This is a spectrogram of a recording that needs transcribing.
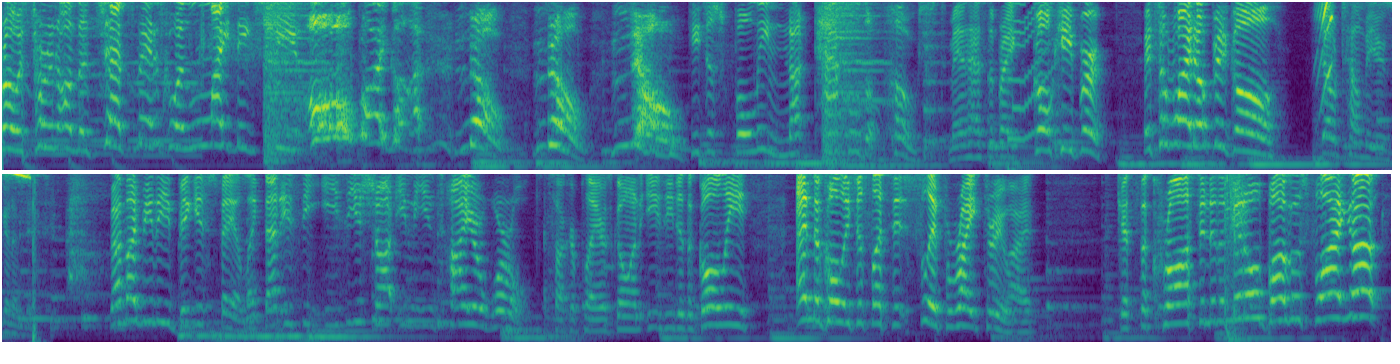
Bro is turning on the jets, man. It's going lightning speed. Oh my god. No, no, no. He just fully nut tackled a post. Man has the break. Goalkeeper. It's a wide open goal. Don't tell me you're gonna miss it. That might be the biggest fail. Like, that is the easiest shot in the entire world. Soccer players going easy to the goalie, and the goalie just lets it slip right through. All right. Gets the cross into the middle. Ball goes flying up.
